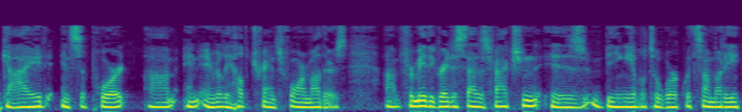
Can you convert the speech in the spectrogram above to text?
guide and support um, and, and, really help transform others. Um, for me, the greatest satisfaction is being able to work with somebody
